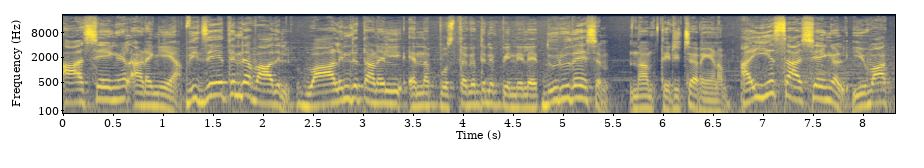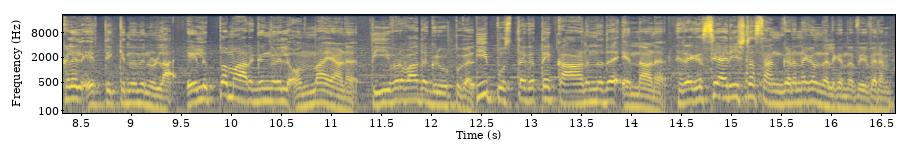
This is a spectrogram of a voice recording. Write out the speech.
ആശയങ്ങൾ അടങ്ങിയ വിജയത്തിന്റെ വാതിൽ വാളിന്റെ തണലിൽ എന്ന പുസ്തകത്തിന് പിന്നിലെ ദുരുദ്ദേശം നാം തിരിച്ചറിയണം. ഐ എസ് ആശയങ്ങൾ യുവാക്കളിൽ എത്തിക്കുന്നതിനുള്ള എളുപ്പമാർഗങ്ങളിൽ ഒന്നായാണ് തീവ്രവാദ ഗ്രൂപ്പുകൾ. ഈ പുസ്തകത്തെ കാണുന്നത് എന്നാണ് രഹസ്യാന്വേഷണ സംഘടനകൾ നൽകുന്ന വിവരം.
